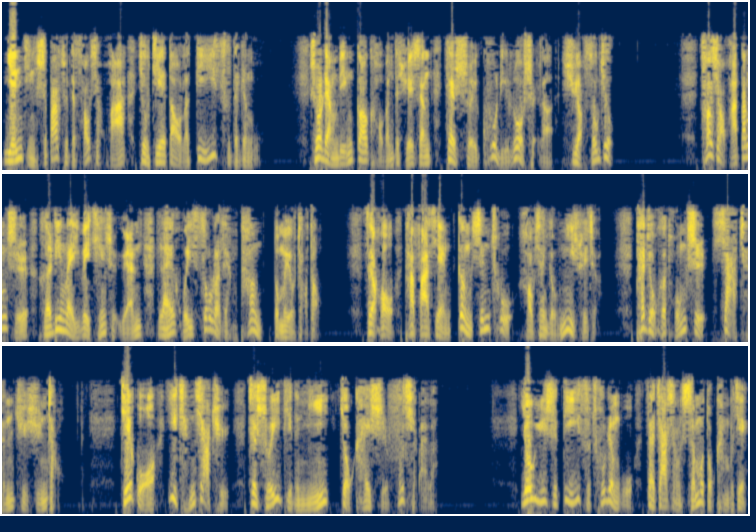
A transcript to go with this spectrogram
年仅十八岁的曹小华就接到了第一次的任务，说两名高考完的学生在水库里落水了，需要搜救。曹小华当时和另外一位潜水员来回搜了两趟都没有找到，最后他发现更深处好像有溺水者，他就和同事下沉去寻找，结果一沉下去，这水底的泥就开始浮起来了。由于是第一次出任务，再加上什么都看不见，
